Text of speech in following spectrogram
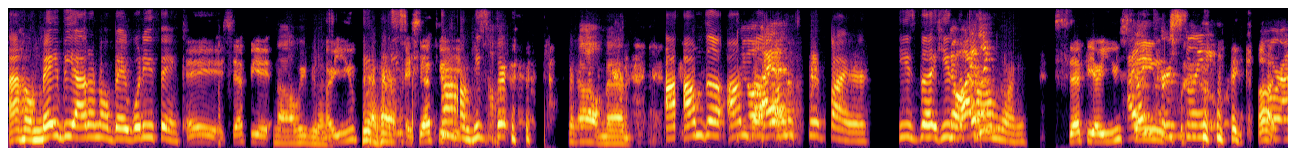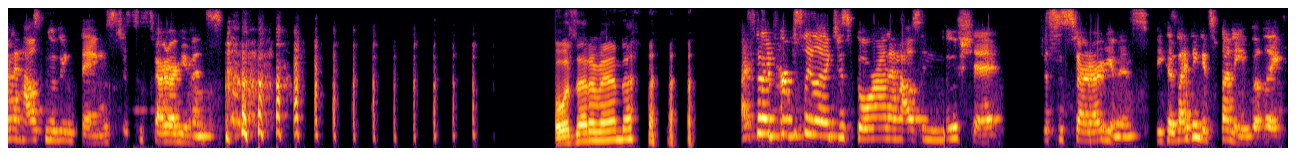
I don't. Maybe I don't know, babe. What do you think? Hey, Cephii, No, we good. are you? hey, Cephii, Tom, he's very, Get man. I, I'm the I'm No, the I- I'm the Spitfire. He's the he's No, the I like- calm one. Cephii, are you saying? I like saying? personally oh my go god! around the house moving things just to start arguments. What was that, Amanda? I said I purposely like just go around the house and move shit just to start arguments because I think it's funny, but like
